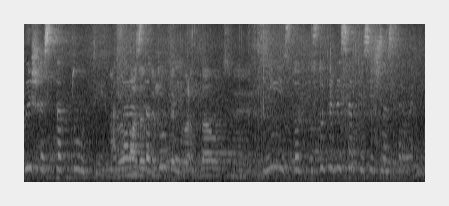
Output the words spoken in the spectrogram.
Пише статути, а зараз статути квартал, ні, 100 150 тисяч населення.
